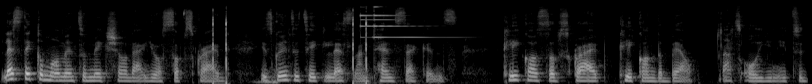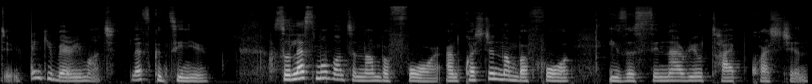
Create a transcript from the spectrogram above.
Let's take a moment to make sure that you're subscribed. It's going to take less than 10 seconds. Click on subscribe, click on the bell. That's all you need to do. Thank you very much. Let's continue. So let's move on to number four. And question number four is a scenario type question.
